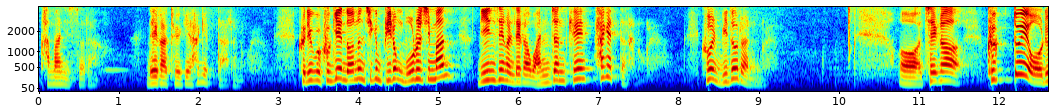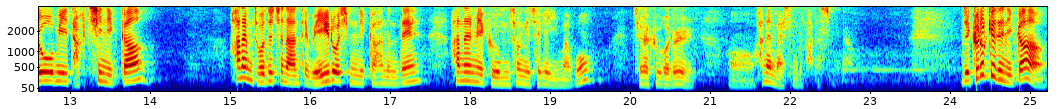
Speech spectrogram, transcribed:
가만히 있어라. 내가 되게 하겠다라는 거예요. 그리고 그게 너는 지금 비록 모르지만 네 인생을 내가 완전케 하겠다라는 거예요. 그걸 믿어라는 거예요. 어, 제가 극도의 어려움이 닥치니까 하나님 도대체 나한테 왜 이러십니까 하는데 하나님의 그 음성이 제게 임하고 제가 그거를 어, 하나님 말씀으로 받았습니다. 이제 그렇게 되니까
